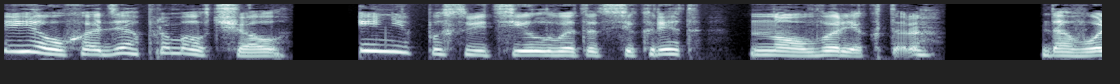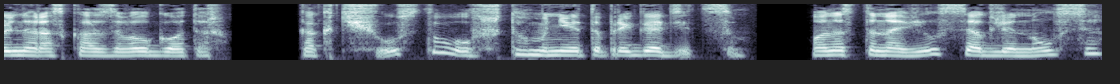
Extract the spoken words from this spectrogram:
И я, уходя, промолчал и не посвятил в этот секрет нового ректора. Довольно рассказывал Готтер. Как чувствовал, что мне это пригодится. Он остановился, оглянулся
